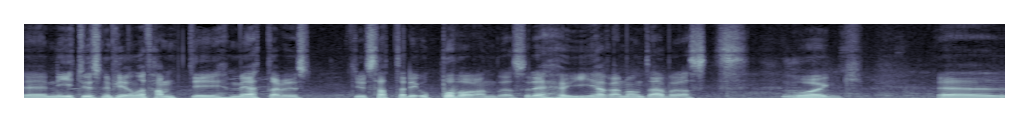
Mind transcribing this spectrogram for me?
eh, 9450 meter hvis du setter de oppå hverandre, så det er høyere enn Mount Everest. Mm. Og eh,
